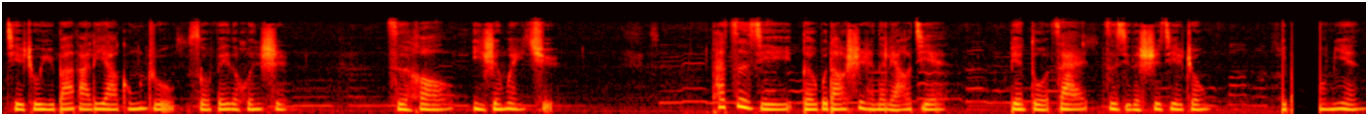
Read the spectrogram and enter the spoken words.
解除与巴伐利亚公主索菲的婚事，此后一生未娶。他自己得不到世人的了解，便躲在自己的世界中，面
